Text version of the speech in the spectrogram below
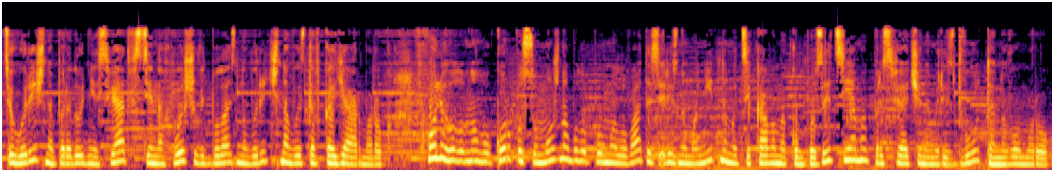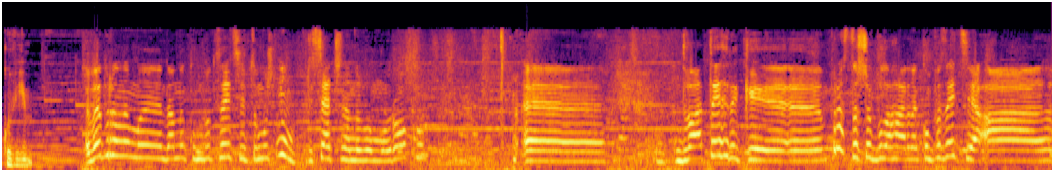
Цьогоріч напередодні свят в стінах вишу відбулась новорічна виставка ярмарок. В холі головного корпусу можна було помилуватись різноманітними цікавими композиціями, присвяченими Різдву та Новому рокові. Вибрали ми дану композицію, тому що ну, присвячена новому року. Е, два тигрики, е, просто щоб була гарна композиція, а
